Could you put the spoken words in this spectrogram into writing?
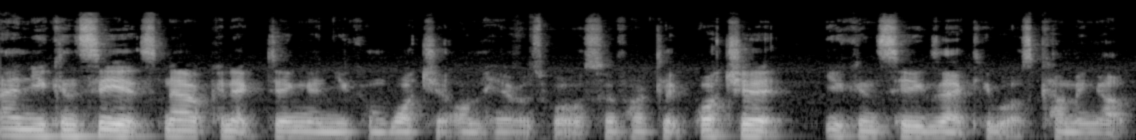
and you can see it's now connecting and you can watch it on here as well so if I click watch it you can see exactly what's coming up.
